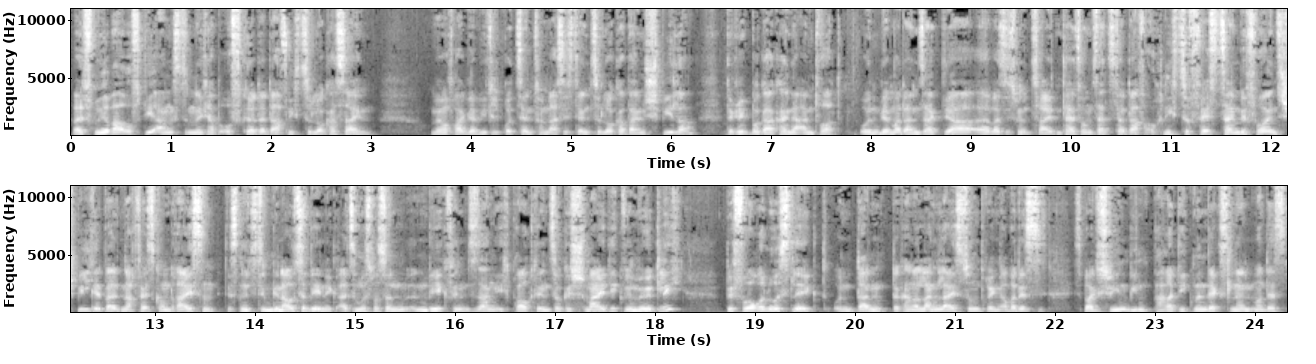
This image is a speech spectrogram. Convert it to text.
Weil früher war oft die Angst, und ich habe oft gehört, er darf nicht zu locker sein. Wenn man fragt, ja, wie viel Prozent von was ist denn zu locker beim Spieler, da kriegt man gar keine Antwort. Und wenn man dann sagt, ja, äh, was ist mit dem zweiten Teil vom Satz, da darf auch nicht zu fest sein, bevor er ins Spiel geht, weil nach fest kommt reißen. Das nützt ihm genauso wenig. Also muss man so einen Weg finden zu sagen, ich brauche den so geschmeidig wie möglich, bevor er loslegt. Und dann, da kann er lange Leistung bringen. Aber das ist praktisch wie, wie ein Paradigmenwechsel, nennt man das,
